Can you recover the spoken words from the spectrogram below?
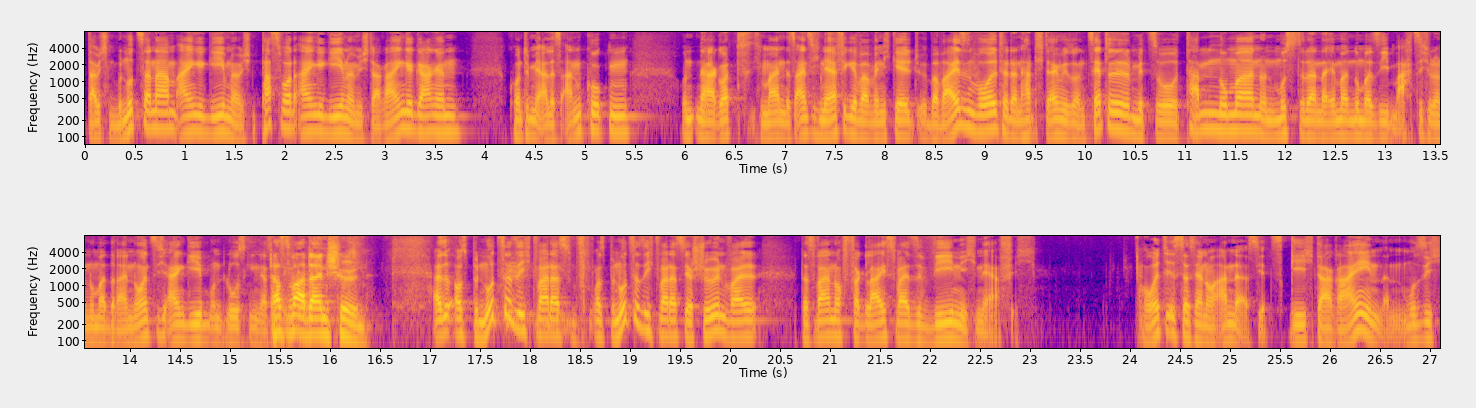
Da habe ich einen Benutzernamen eingegeben, da habe ich ein Passwort eingegeben, da bin ich da reingegangen, konnte mir alles angucken und na Gott, ich meine, das einzig Nervige war, wenn ich Geld überweisen wollte, dann hatte ich da irgendwie so einen Zettel mit so TAN-Nummern und musste dann da immer Nummer 87 oder Nummer 93 eingeben und los ging das. Das war dein Schön. Also aus Benutzersicht war das, aus Benutzersicht war das ja schön, weil das war noch vergleichsweise wenig nervig. Heute ist das ja noch anders. Jetzt gehe ich da rein, dann muss ich,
